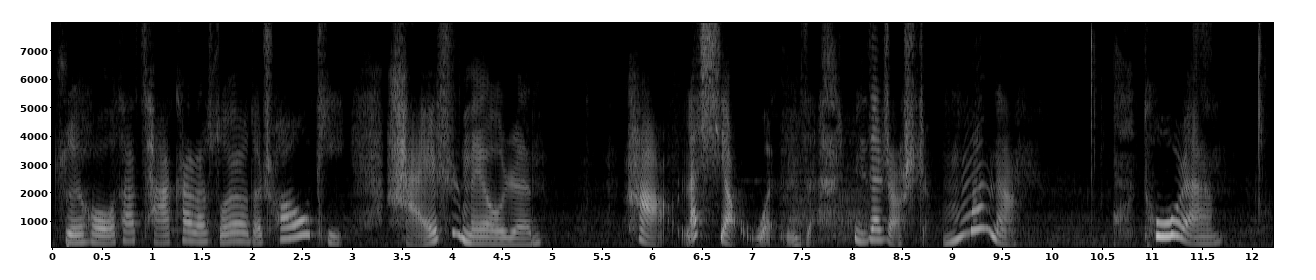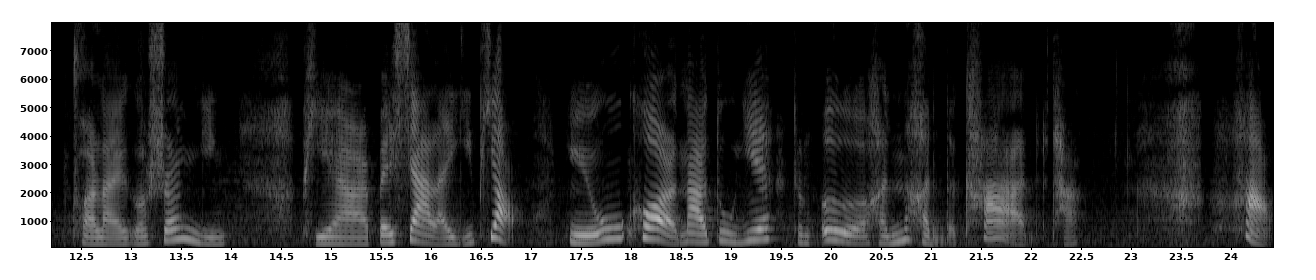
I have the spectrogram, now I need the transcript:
最后，他查看了所有的抽屉，还是没有人。好了，小蚊子，你在找什么呢？突然，传来一个声音。皮尔被吓了一跳，女巫科尔纳杜耶正恶狠狠地看着他。好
